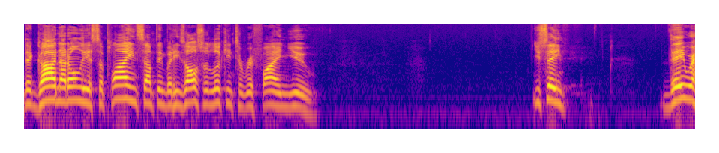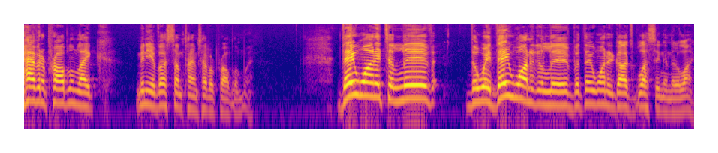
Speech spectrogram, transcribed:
that God not only is supplying something, but He's also looking to refine you. You see, they were having a problem like many of us sometimes have a problem with. They wanted to live the way they wanted to live, but they wanted God's blessing in their life.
